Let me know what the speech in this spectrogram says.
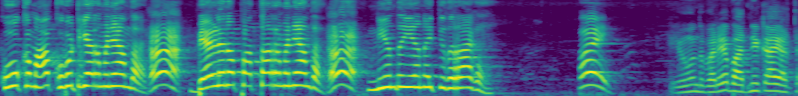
ಕೂಕುಮ ಕುಬುಟಿಗ್ಯಾರ ಮನೆ ಅಂದ. ಹಾ. ಬೆಳ್ಳಿನೂ ಪತ್ತಾರ ಮನೆ ಅಂದ. ಹಾ. ನಿಂದ ಏನೈತಿ ಇದ್ರಾಗ? ಓಯ್. ಇವಂದು ಬರೇ ಬದ್ನಿಕಾಯಿ ಅಟ್ಟ.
